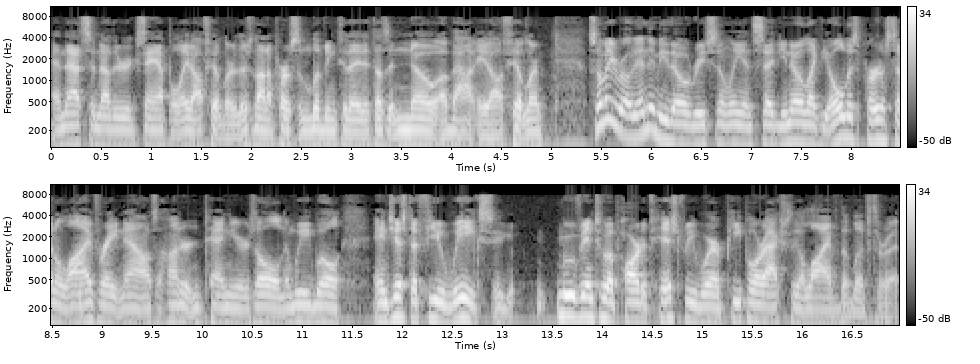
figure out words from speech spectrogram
And that's another example, Adolf Hitler. There's not a person living today that doesn't know about Adolf Hitler. Somebody wrote into me though recently and said, you know, like the oldest person alive right now is 110 years old, and we will, in just a few weeks, move into a part of history where people are actually alive that lived through it.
